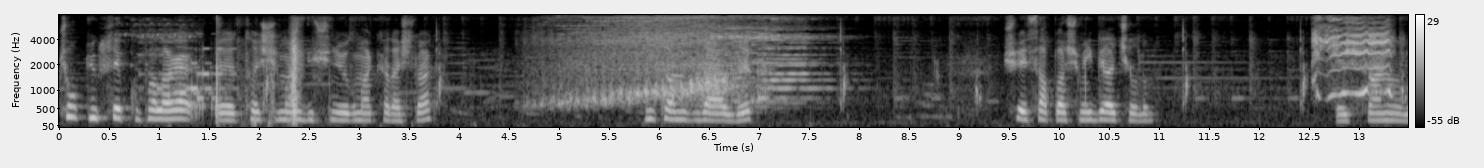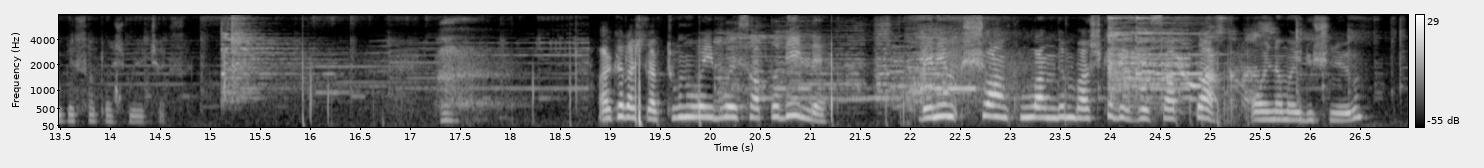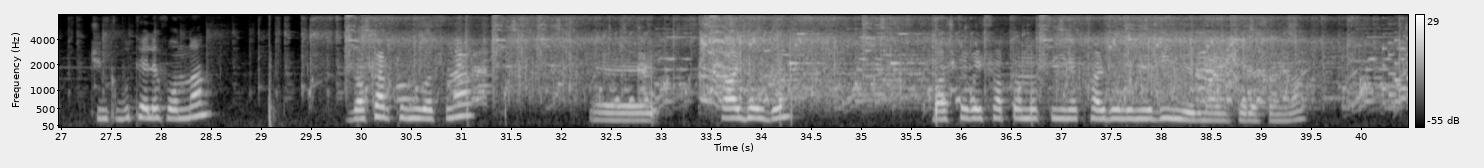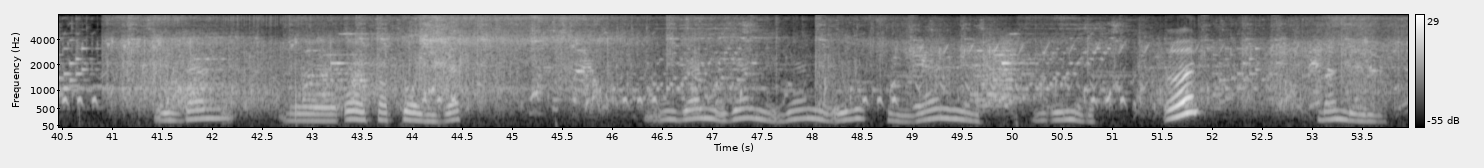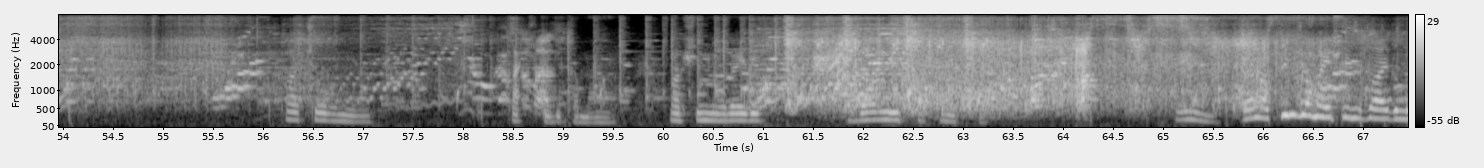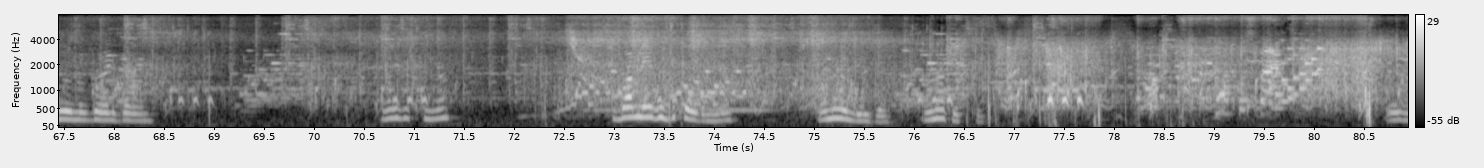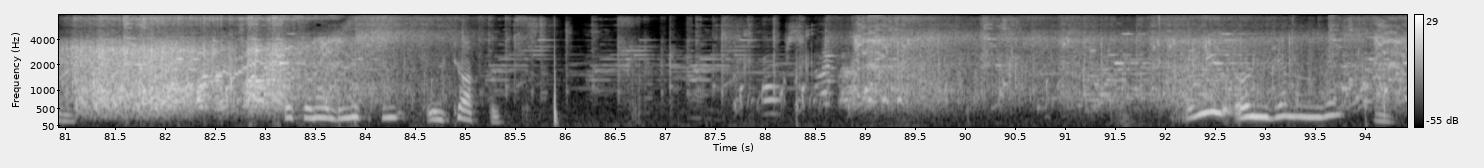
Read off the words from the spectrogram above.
Çok yüksek kupalara e, taşımayı düşünüyorum arkadaşlar. Nitamızı da aldık. Şu hesaplaşmayı bir açalım. Efsane olur hesaplaşmayı açarsak. Arkadaşlar turnuvayı bu hesapta değil de benim şu an kullandığım başka bir hesapta oynamayı düşünüyorum. Çünkü bu telefondan Zafer turnuvasına eee kaydoldum. Başka bir hesaptan nasıl yine kaydolunuyor bilmiyorum aynı telefonla. O yüzden eee, o hesapta oynayacağız. Ay, Gelme gelme gelme ölürsün gelme. Ha, Ölmedi. Öl. Ben de öldüm. Kaç oğlum ya. Kaç dedik ama. Bak şimdi orayı bir işte. Oğlum, Ben atınca ama hepiniz ayrılıyorsunuz oradan. Neredesin lan? Şu Barley'e gıcık oldum ya. Onu öldüreceğim. Onu hak ettim. Ölmüyor. İşte seni öldürmek için ulti attım. Hayır ölmeyeceğim ölmeyeceğim. Ha.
